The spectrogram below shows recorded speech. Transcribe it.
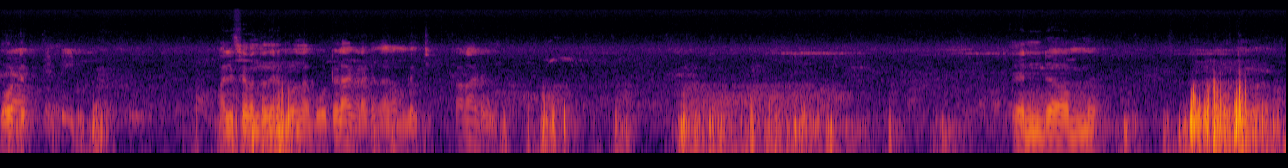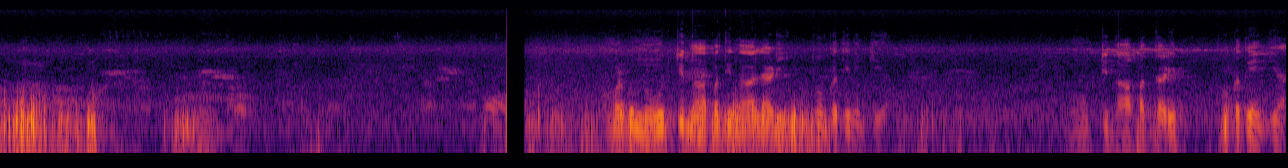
ബോട്ട് മത്സ്യബന്ധനത്തിന് പോകുന്ന ബോട്ടുകളാണ് കിടക്കുന്നത് കംപ്ലീറ്റ് കാണാമല്ലോ എന്റെ അമ്മ. നമ്മളിപ്പോൾ നൂറ്റി നാൽപ്പത്തി നാലടി പൊക്കത്തിൽ നിൽക്കുക. നൂറ്റി നാൽപ്പത്തടി പൊക്കത്തിൽ നിൽക്കുക.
